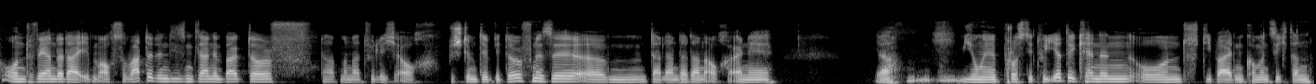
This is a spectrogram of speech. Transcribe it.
und während er da eben auch so wartet in diesem kleinen Bergdorf, da hat man natürlich auch bestimmte Bedürfnisse. Ähm, da lernt er dann auch eine ja, junge Prostituierte kennen und die beiden kommen sich dann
